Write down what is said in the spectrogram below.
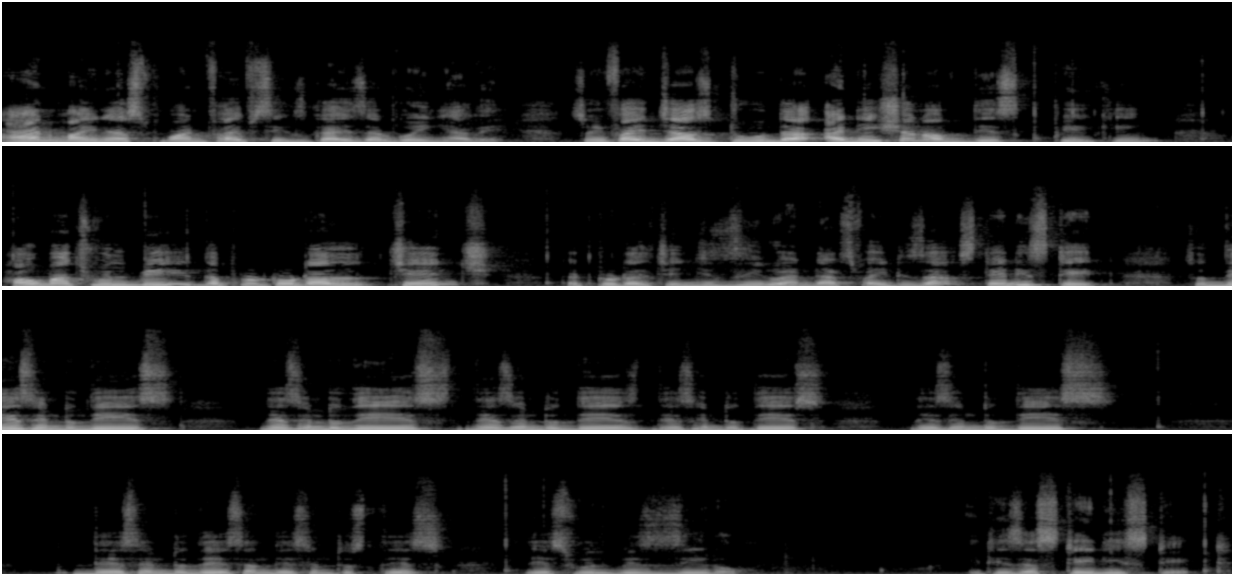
and minus 0.56 guys are going away. So, if I just do the addition of this picking, how much will be the total change? The total change is 0 and that is why it is a steady state. So, this into this, this into this, this into this, this into this, this into this, this into this and this into this, this will be 0. It is a steady state.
